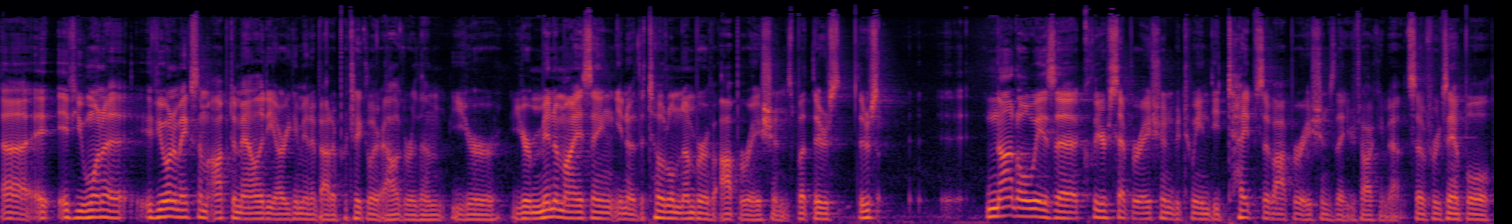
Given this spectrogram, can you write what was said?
uh, if you want to if you want to make some optimality argument about a particular algorithm, you're you're minimizing you know the total number of operations, but there's there's not always a clear separation between the types of operations that you're talking about. So, for example,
